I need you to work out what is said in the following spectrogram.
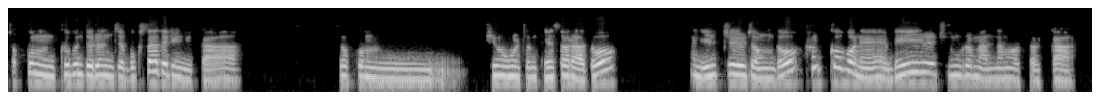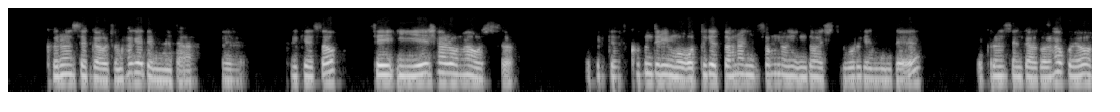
조금 그분들은 이제 목사들이니까 조금 비용을 좀 대서라도 한 일주일 정도 한꺼번에 매일 줌으로 만나면 어떨까 그런 생각을 좀 하게 됩니다. 네. 그렇게 해서 제2의 샬롬 하우스 그렇게 그분들이 뭐 어떻게 또 하나님 성령이 인도하실지 모르겠는데 그런 생각을 하고요.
